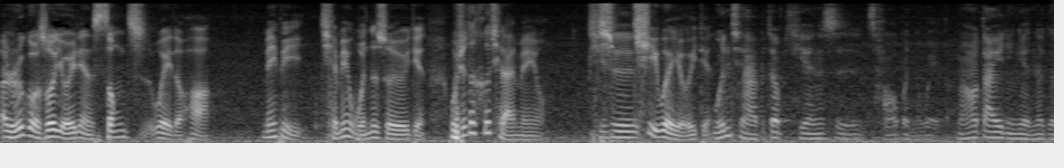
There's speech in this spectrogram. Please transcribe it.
如果说有一点松脂味的话，maybe 前面闻的时候有一点，我觉得喝起来没有。其实气味有一点，闻起来比较偏是草本的味道，然后带一点点那个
